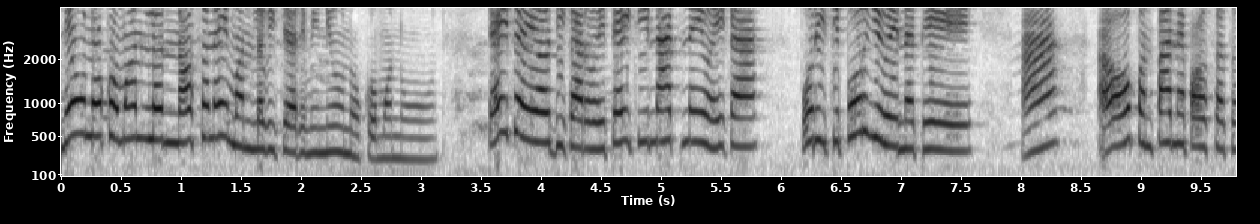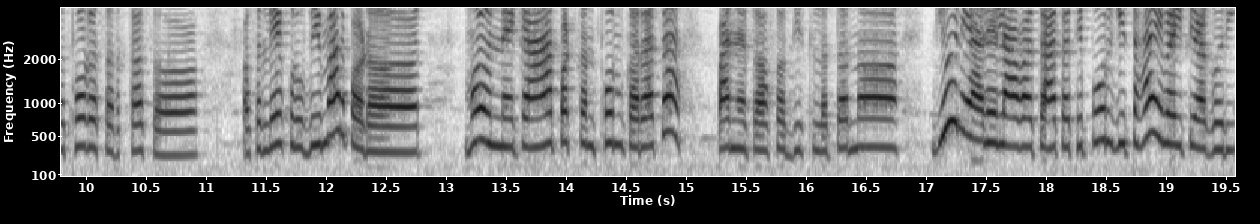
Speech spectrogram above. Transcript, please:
नेऊ नको म्हणलं असं नाही म्हणलं बिचारे मी नेऊ नको म्हणून. त्याचा हे अधिकार होय त्याची नात नाही होय का? पोरीची पोरगी होय ना ते? आ? अहो पण पाण्या पावसाचं थोडंसं कसं? असं लेकरू बिमार पडत. म्हणून नाही का पटकन फोन करायचा. पाण्याचं असं दिसलं तर न घेऊन यायला लावायचं आता ती पोरगी तर आहे बाई त्या घरी.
